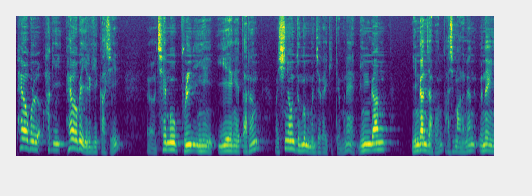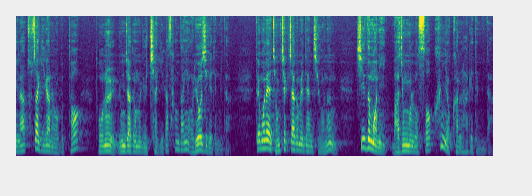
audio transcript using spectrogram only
폐업을 하기, 폐업에 이르기까지 어, 채무 불이행에 따른 신용 등급 문제가 있기 때문에 민간, 민간 자본, 다시 말하면 은행이나 투자기관으로부터 돈을, 융자금을 유치하기가 상당히 어려워지게 됩니다. 때문에 정책 자금에 대한 지원은 시드머니, 마중물로서 큰 역할을 하게 됩니다.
